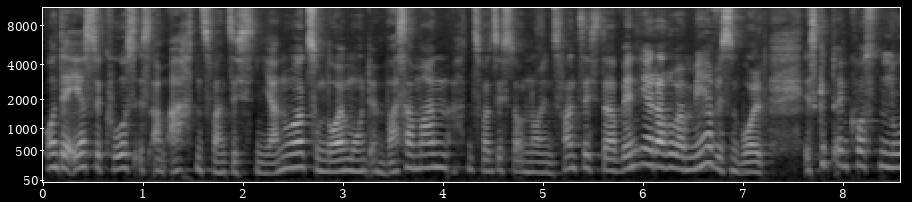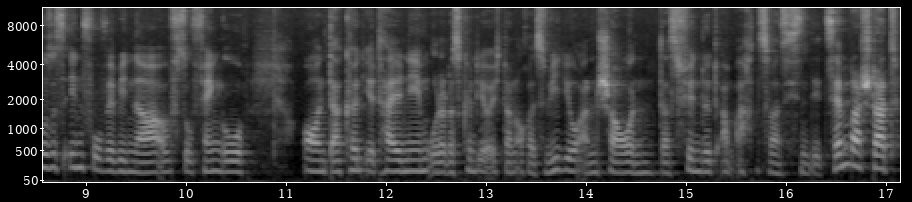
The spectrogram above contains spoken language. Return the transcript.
Und der erste Kurs ist am 28. Januar zum Neumond im Wassermann, 28. und 29. Wenn ihr darüber mehr wissen wollt, es gibt ein kostenloses Info-Webinar auf Sofengo und da könnt ihr teilnehmen oder das könnt ihr euch dann auch als Video anschauen. Das findet am 28. Dezember statt.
